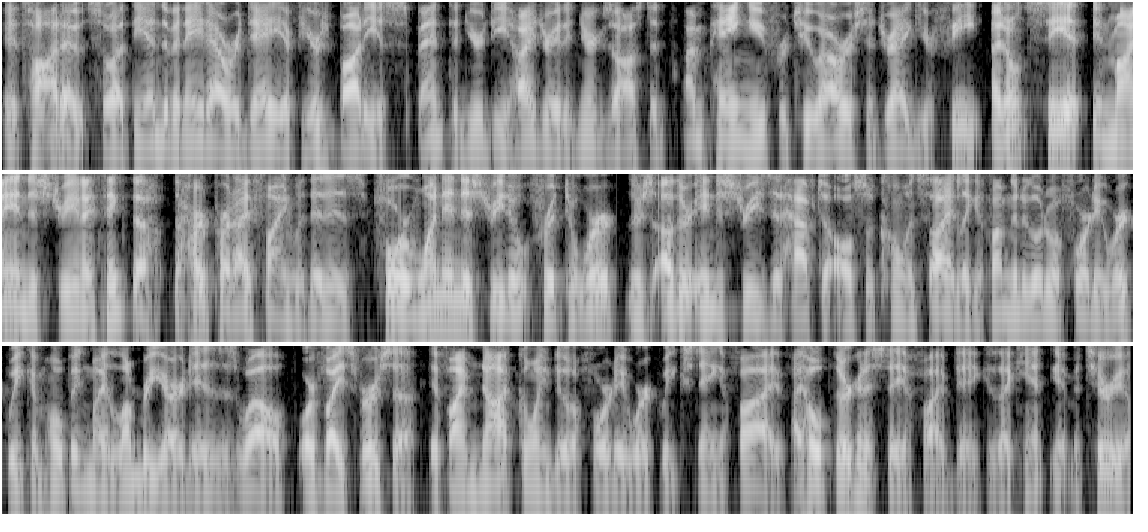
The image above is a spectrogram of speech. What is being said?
it's hot out. So at the end of an eight hour day, if your body is spent and you're dehydrated and you're exhausted, I'm paying you for two hours to drag your feet. I don't see it in my industry. And I think the, the hard part I find with it is for one industry to, for it to work, there's other industries that have to also coincide. Like if I'm going to go to a four day work week, I'm hoping my lumber yard is as well, or vice versa. If I'm not going to a four day work week, staying a five, I hope they're going to stay a five day because I can't get material.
